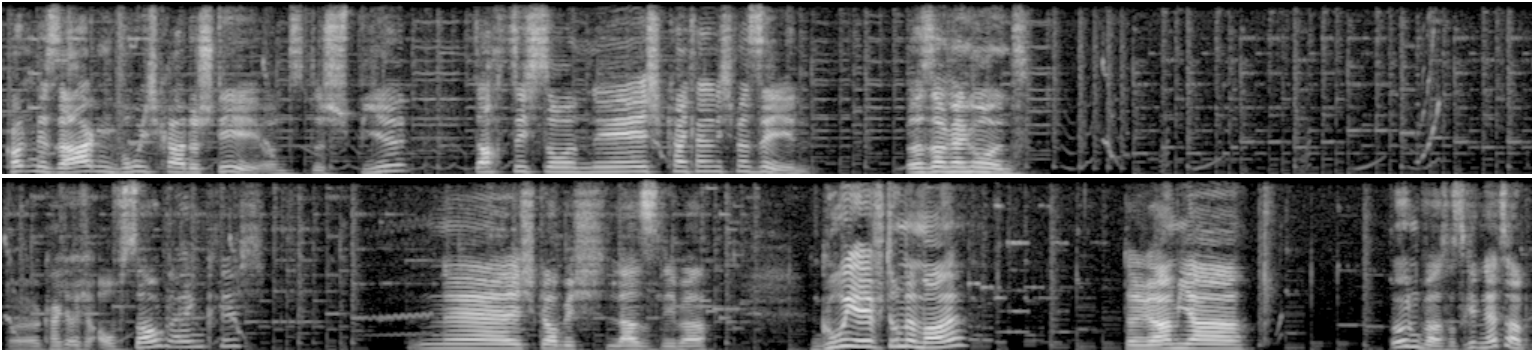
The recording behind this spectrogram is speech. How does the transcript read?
konnte mir sagen, wo ich gerade stehe. Und das Spiel dachte sich so, nee, ich kann keine nicht mehr sehen. Das ist auch kein Grund. Äh, kann ich euch aufsaugen eigentlich? Nee, ich glaube, ich lasse es lieber. Gui, hilf du mir mal. Denn wir haben ja irgendwas. Was geht denn jetzt ab?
